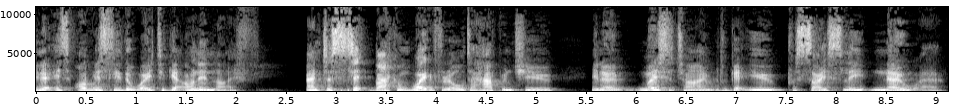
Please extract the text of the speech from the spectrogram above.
you know, it's obviously the way to get on in life. And to sit back and wait for it all to happen to you, you know, most of the time it'll get you precisely nowhere.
